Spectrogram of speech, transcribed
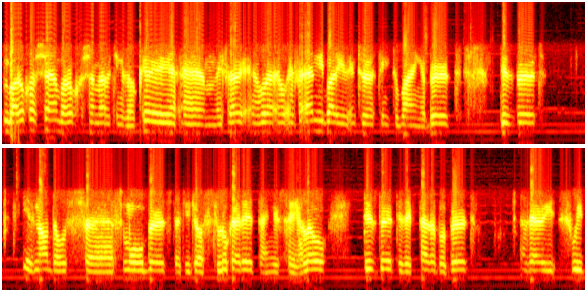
Baruch Hashem, Baruch Hashem, everything is okay. Um, if, if anybody is interested to buying a bird, this bird is not those uh, small birds that you just look at it and you say hello. This bird is a petable bird, a very sweet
